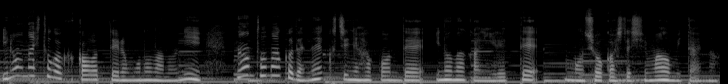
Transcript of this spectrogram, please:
いろんな人が関わっているものなのになんとなくでね口に運んで胃の中に入れてもう消化してしまうみたいな。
